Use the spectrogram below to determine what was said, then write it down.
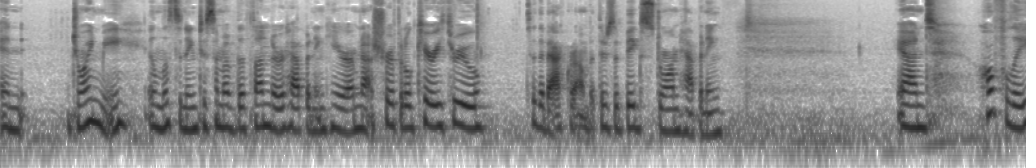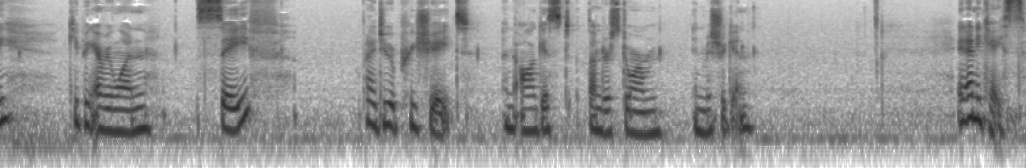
And join me in listening to some of the thunder happening here. I'm not sure if it'll carry through to the background, but there's a big storm happening. And hopefully, keeping everyone safe. But I do appreciate an August thunderstorm in Michigan. In any case,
